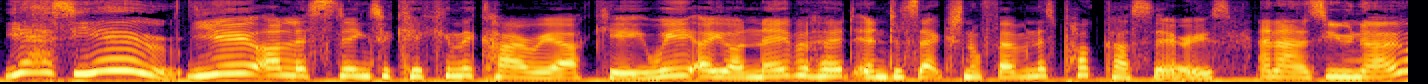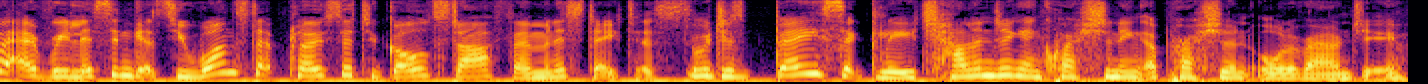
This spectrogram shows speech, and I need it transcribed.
Yes, you! You are listening to Kicking the Kyriarchy. We are your neighbourhood intersectional feminist podcast series, And as you know, every listen gets you one step closer to gold star feminist status. which is basically challenging and questioning oppression all around you.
